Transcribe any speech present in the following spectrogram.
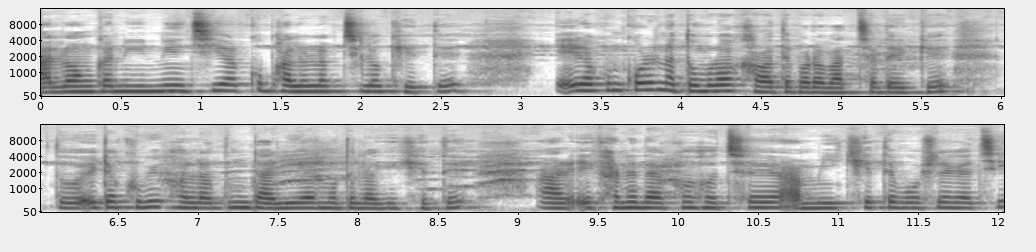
আর লঙ্কা নিয়ে নিয়েছি আর খুব ভালো লাগছিল খেতে। এরকম করে না তোমরাও খাওয়াতে পারো বাচ্চাদেরকে। তো এটা খুবই ভালো, একদম ডালিয়ার মতো লাগে খেতে। আর এখানে দেখো হচ্ছে আমি খেতে বসে গেছি,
